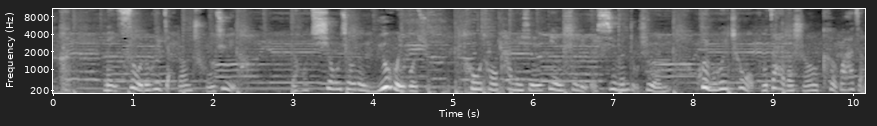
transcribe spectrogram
每次我都会假装出去一趟，然后悄悄地迂回过去，偷偷看那些电视里的新闻主持人会不会趁我不在的时候嗑瓜子儿。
